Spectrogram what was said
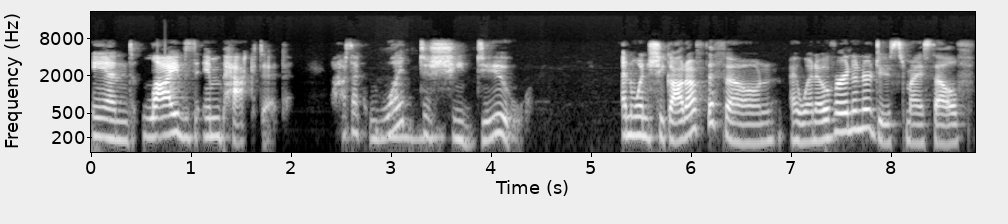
and lives impacted. I was like, what does mm. she do? And when she got off the phone, I went over and introduced myself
